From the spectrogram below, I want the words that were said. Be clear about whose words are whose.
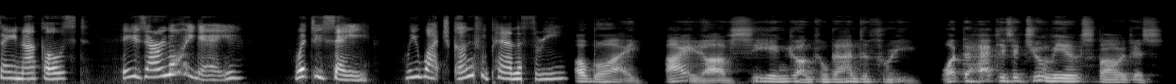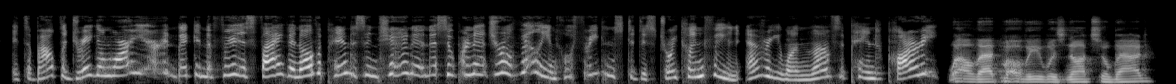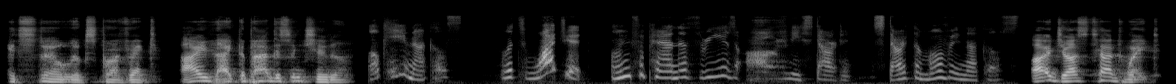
Speaker 1: Say, Knuckles, he's our Lloyd, eh? What do you say? We watch Kung Fu Panda 3.
Speaker 2: Oh boy, I love seeing Kung Fu Panda 3. What the heck is it, Junior Asparagus?
Speaker 1: It's about the Dragon Warrior and Beck and the Furious Five and all the pandas in China and a supernatural villain who threatens to destroy Kung Fu and everyone loves a panda party.
Speaker 2: Well, that movie was not so bad. It still looks perfect. I like the pandas in China.
Speaker 1: Okay, Knuckles, let's watch it. Panda 3 is already started. Start the movie, Knuckles.
Speaker 2: I just can't wait.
